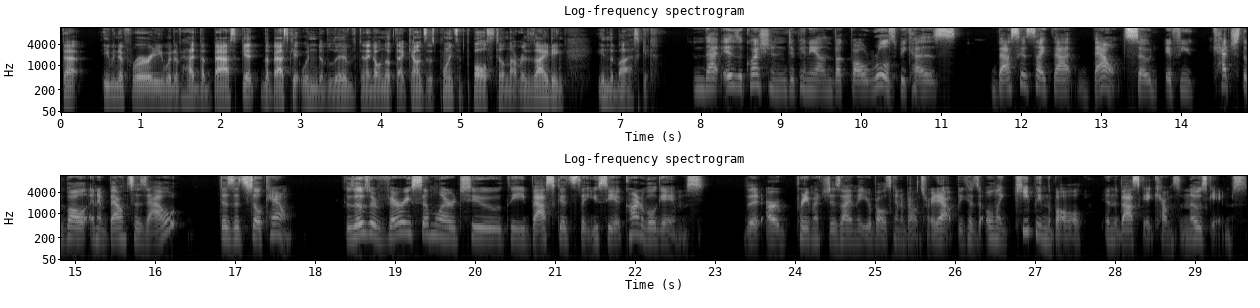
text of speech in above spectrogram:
That even if Rarity would have had the basket, the basket wouldn't have lived, and I don't know if that counts as points if the ball's still not residing in the basket. That is a question depending on Buckball rules because baskets like that bounce. So if you catch the ball and it bounces out, does it still count? Because those are very similar to the baskets that you see at carnival games that are pretty much designed that your ball's going to bounce right out because only keeping the ball in the basket counts in those games.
